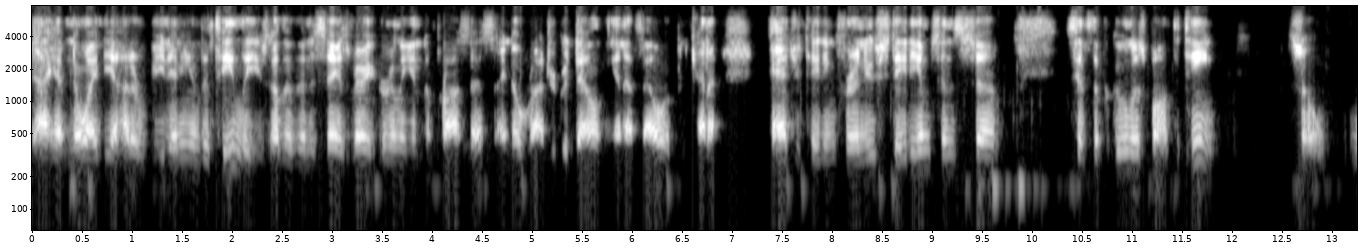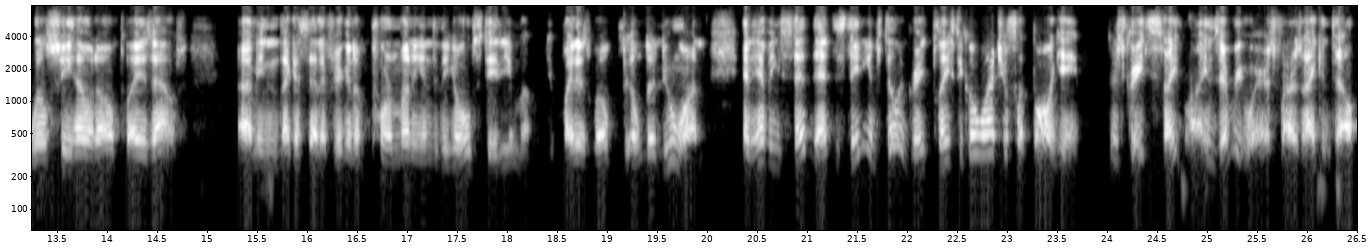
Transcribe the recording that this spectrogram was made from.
I have no idea how to read any of the tea leaves other than to say it's very early in the process. I know Roger Goodell and the NFL have been kind of agitating for a new stadium since uh, since the Pegulas bought the team. So we'll see how it all plays out. I mean, like I said, if you're going to pour money into the old stadium, you might as well build a new one. And having said that, the stadium's still a great place to go watch a football game. There's great sight lines everywhere, as far as I can tell,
